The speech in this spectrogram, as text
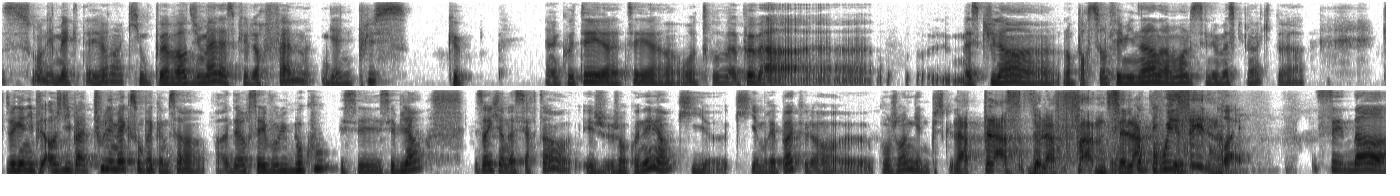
ce sont les mecs d'ailleurs, hein, qui peuvent avoir du mal à ce que leur femme gagne plus qu'eux. Il y a un côté, euh, tu sais, euh, on retrouve un peu bah, euh, masculin euh, l'emporte sur le féminin. Normalement, c'est le masculin qui doit, qui doit gagner plus. Alors, je dis pas, tous les mecs sont pas comme ça. hein. Enfin, d'ailleurs, ça évolue beaucoup et c'est bien. Mais c'est vrai qu'il y en a certains, et je- j'en connais, hein, qui, euh, qui aimeraient pas que leur euh, conjoint gagne plus que La place de la femme, c'est la cuisine Ouais. C'est non,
